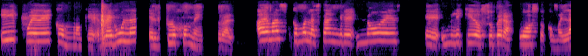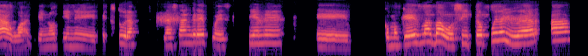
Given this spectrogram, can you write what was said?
y puede como que regula el flujo menstrual. Además, como la sangre no es eh, un líquido súper acuoso como el agua, que no tiene textura, la sangre pues tiene eh, como que es más babosito, puede ayudar a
